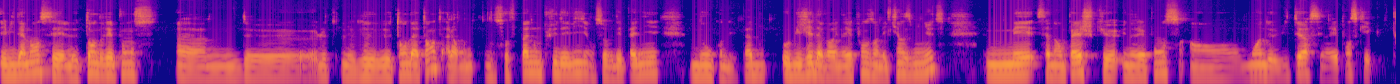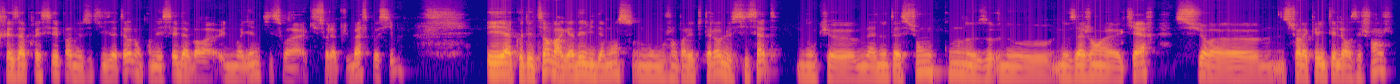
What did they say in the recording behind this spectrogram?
évidemment, c'est le temps de réponse euh, de, le, temps d'attente. Alors, on ne sauve pas non plus des vies, on sauve des paniers, donc on n'est pas obligé d'avoir une réponse dans les 15 minutes, mais ça n'empêche qu'une réponse en moins de 8 heures, c'est une réponse qui est très appréciée par nos utilisateurs, donc on essaie d'avoir une moyenne qui soit, qui soit la plus basse possible. Et à côté de ça, on va regarder évidemment, j'en parlais tout à l'heure, le CSAT, donc euh, la notation qu'ont nos, nos, agents euh, CARE sur, sur la qualité de leurs échanges.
